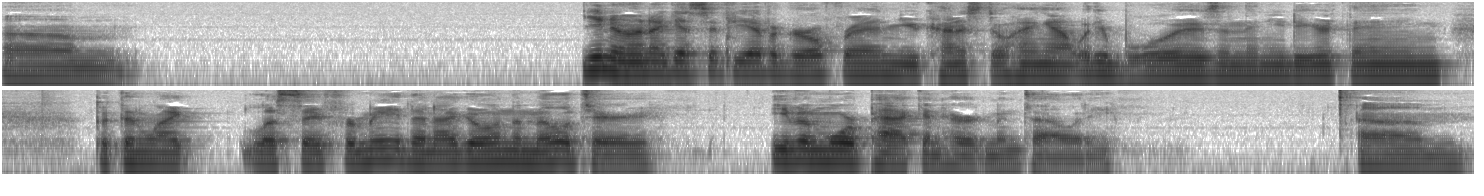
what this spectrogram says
Um, you know, and I guess if you have a girlfriend, you kind of still hang out with your boys and then you do your thing. But then, like, let's say for me, then I go in the military even more pack and herd mentality. Um,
